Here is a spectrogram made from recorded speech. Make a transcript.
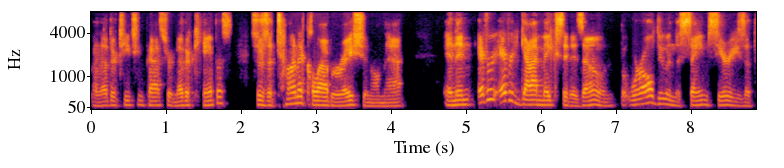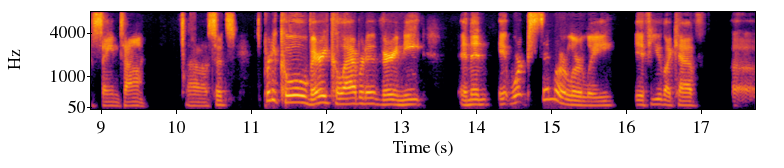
another teaching pastor, another campus. So there's a ton of collaboration on that and then every every guy makes it his own but we're all doing the same series at the same time uh, so it's it's pretty cool very collaborative very neat and then it works similarly if you like have a,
